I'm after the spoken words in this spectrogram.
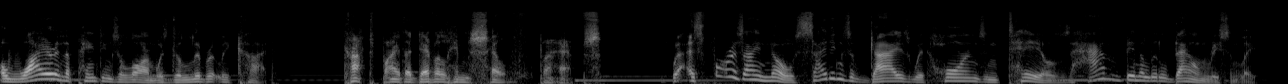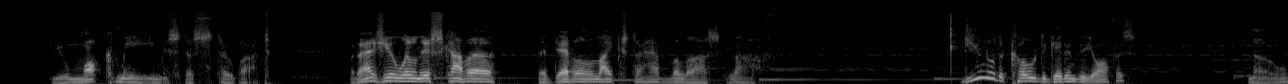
A wire in the painting's alarm was deliberately cut. Cut by the devil himself, perhaps. Well, as far as I know, sightings of guys with horns and tails have been a little down recently. You mock me, Mr. Stobbart. But as you will discover, the devil likes to have the last laugh. Do you know the code to get into the office? No,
